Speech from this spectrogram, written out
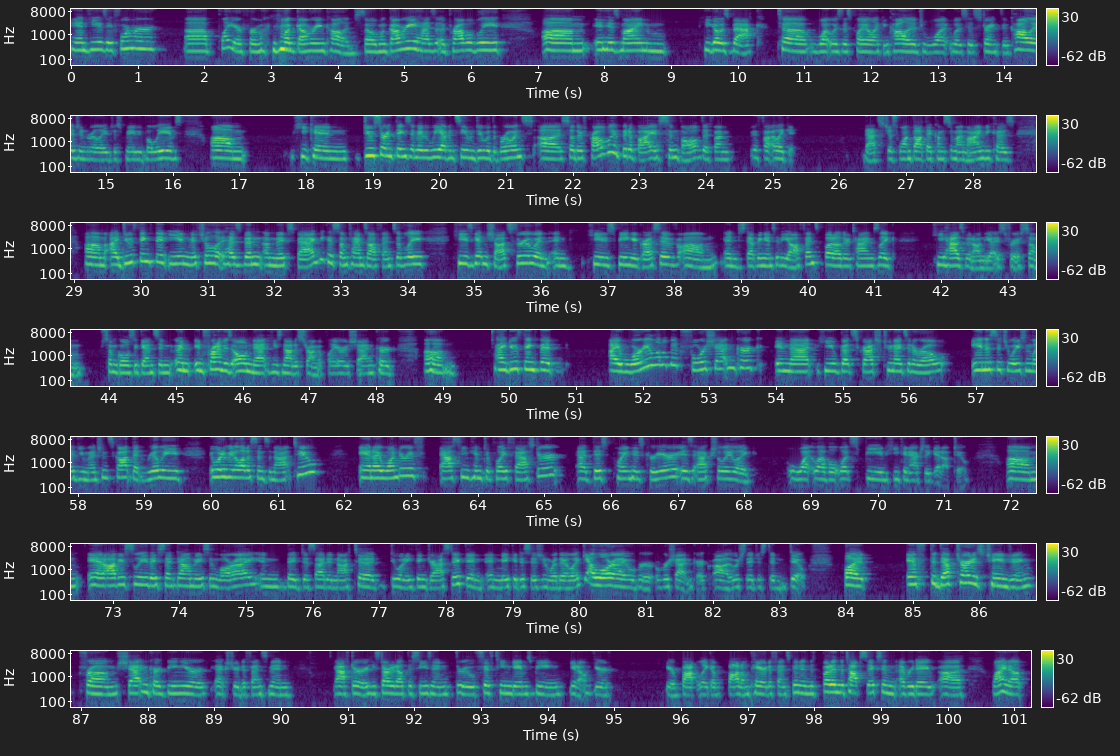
And he is a former uh, player for Montgomery in college. So Montgomery has a, probably um, in his mind, he goes back to what was this player like in college, what was his strength in college, and really just maybe believes um, he can do certain things that maybe we haven't seen him do with the Bruins. Uh, so there's probably a bit of bias involved. If I'm, if I like it, that's just one thought that comes to my mind because um, I do think that Ian Mitchell has been a mixed bag because sometimes offensively he's getting shots through and and he's being aggressive um, and stepping into the offense, but other times like he has been on the ice for some some goals against and, and in front of his own net, he's not as strong a player as Shattenkirk. Um, I do think that I worry a little bit for Shattenkirk in that he got scratched two nights in a row in a situation like you mentioned, Scott, that really it would have made a lot of sense not to. And I wonder if asking him to play faster at this point in his career is actually like what level, what speed he can actually get up to. Um, and obviously they sent down Mason Lohrei and they decided not to do anything drastic and, and make a decision where they're like, yeah, Lohrei over over Shattenkirk, uh, which they just didn't do. But if the depth chart is changing from Shattenkirk being your extra defenseman after he started out the season through 15 games being, you know, your your bot like a bottom pair defenseman in the but in the top six in everyday uh lineup.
